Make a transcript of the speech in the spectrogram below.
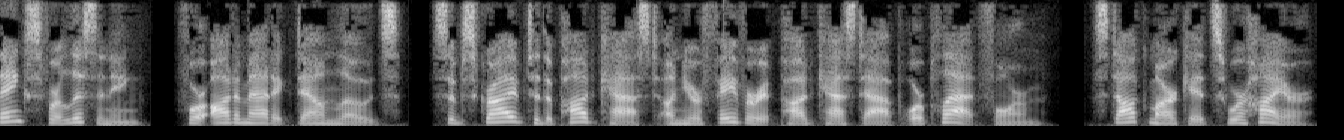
Thanks for listening. For automatic downloads, subscribe to the podcast on your favorite podcast app or platform. Stock markets were higher.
